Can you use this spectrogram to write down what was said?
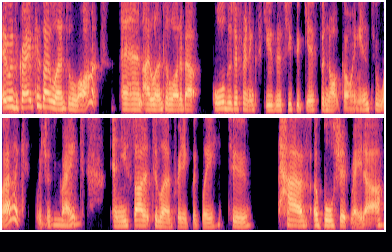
it was great because I learned a lot and I learned a lot about all the different excuses you could give for not going into work, which was mm. great. And you started to learn pretty quickly to have a bullshit radar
